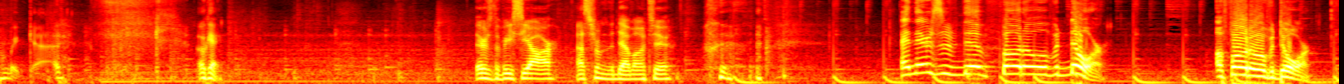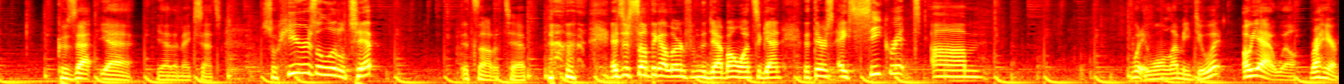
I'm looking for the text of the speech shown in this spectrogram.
Oh my god. Okay. There's the VCR. That's from the demo too. and there's a, the photo of a door. A photo of a door. Cause that, yeah, yeah, that makes sense. So here's a little tip. It's not a tip. it's just something I learned from the demo once again. That there's a secret, um... Wait, it won't let me do it? Oh yeah, it will. Right here.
